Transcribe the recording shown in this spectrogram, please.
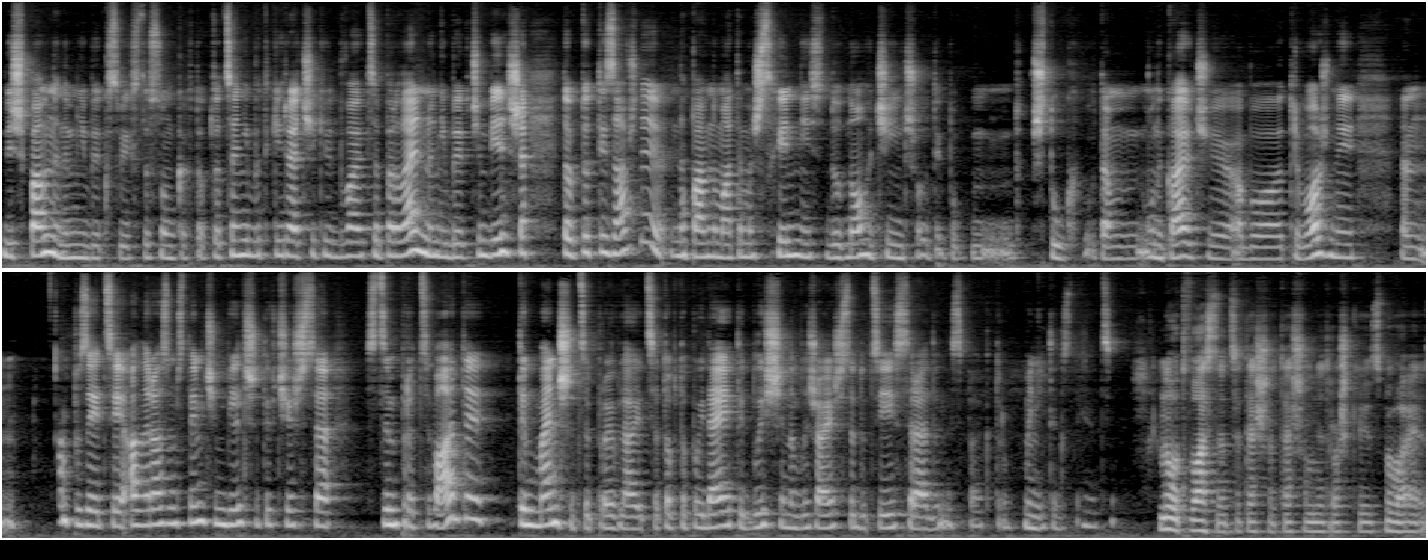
більш впевненим, ніби як в своїх стосунках. Тобто це ніби такі речі, які відбуваються паралельно, ніби як чим більше. Тобто ти завжди, напевно, матимеш схильність до одного чи іншого, типу, штук, там уникаючи або тривожної ем, позиції. Але разом з тим, чим більше ти вчишся з цим працювати, тим менше це проявляється. Тобто, по ідеї, ти ближче наближаєшся до цієї середини спектру. Мені так здається. Ну, от, власне, це те, що те, що мене трошки збиває.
